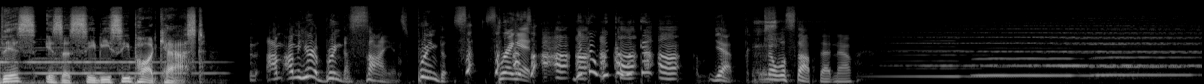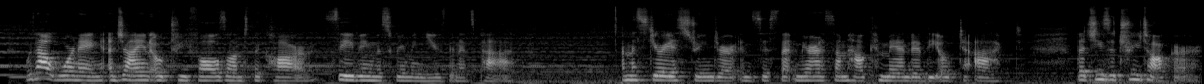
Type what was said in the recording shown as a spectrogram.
This is a CBC podcast. I'm, I'm here to bring the science. Bring the sci- sci- Bring it. sci- uh, uh, Wicca, wicca, uh, wicca. uh, uh, yeah. No, we'll stop that now. Without warning, a giant oak tree falls onto the car, saving the screaming youth in its path. A mysterious stranger insists that Mira somehow commanded the oak to act, that she's a tree talker,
